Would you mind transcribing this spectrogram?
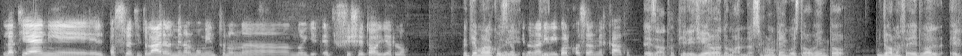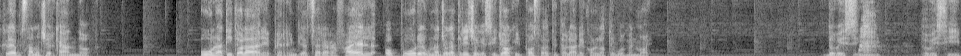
la tieni e il posto da titolare almeno al momento non, non è difficile toglierlo. Mettiamola così. che non arrivi ti... qualcosa dal mercato. Esatto, ti rigiro la domanda. Secondo te in questo momento Jonas Edwall e il club stanno cercando una titolare per rimpiazzare Rafael oppure una giocatrice che si giochi il posto da titolare con Lotte Womenmoy? Dovessi, dovessi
